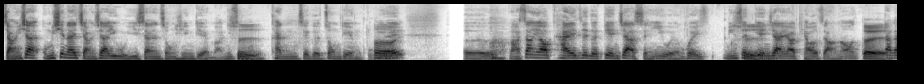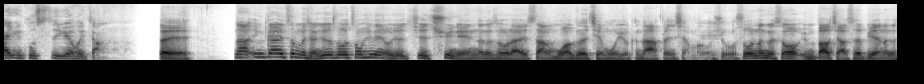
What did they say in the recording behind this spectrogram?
讲一下，我们先来讲一下一五一三的中心店嘛，你怎么看这个重电股？因为呃，马上要开这个电价审议委员会，民生电价要调涨，然后大概预估四月会涨了。对。那应该这么讲，就是说中心店，我就记得去年那个时候来上木华哥的节目，有跟大家分享嘛。我就我说那个时候云豹假设变那个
